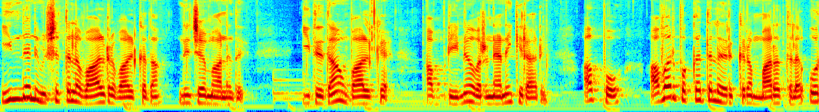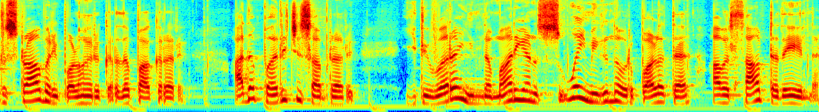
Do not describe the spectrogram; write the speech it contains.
இந்த நிமிஷத்தில் வாழ்கிற வாழ்க்கை தான் நிஜமானது. இதுதான் வாழ்க்கை அப்படின்னு அவர் நினைக்கிறாரு. அப்போது அவர் பக்கத்தில் இருக்கிற மரத்தில் ஒரு ஸ்ட்ராபெரி பழம் இருக்கிறத பார்க்குறாரு அதை பறித்து சாப்பிட்றாரு. இதுவரை இந்த மாதிரியான சுவை மிகுந்த ஒரு பழத்தை அவர் சாப்பிட்டதே இல்லை.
